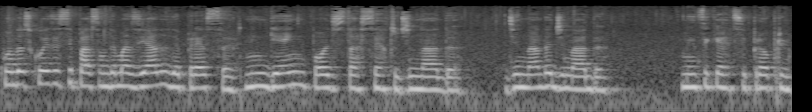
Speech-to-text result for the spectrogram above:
Quando as coisas se passam demasiado depressa, ninguém pode estar certo de nada, de nada de nada, nem sequer de si próprio.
